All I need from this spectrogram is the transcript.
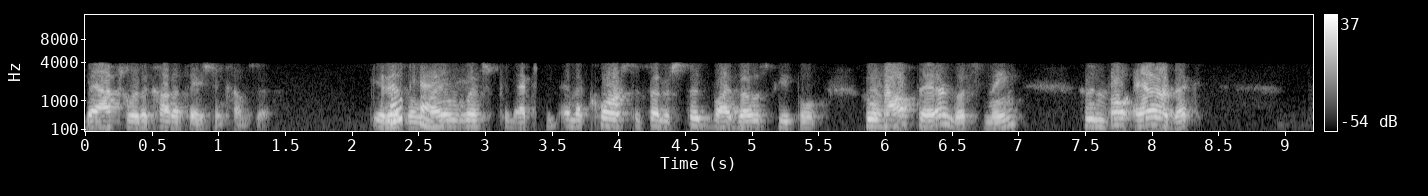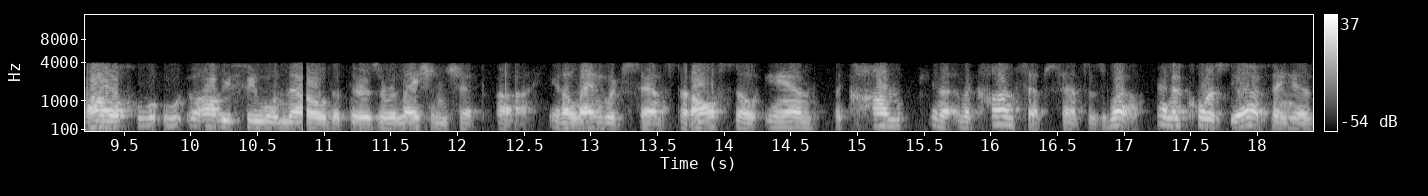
That's where the connotation comes in. It is Okay. a language connection, and of course, it's understood by those people who are out there listening who know Arabic. Uh, who who obviously will know that there's a relationship uh, in a language sense, but also in the con in, a, in the concept sense as well. And of course, the other thing is,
